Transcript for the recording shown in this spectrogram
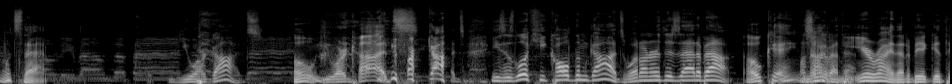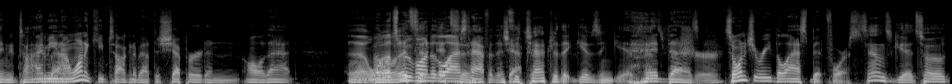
What's that? You are gods. Oh, you are You God's. are gods. He says, Look, he called them gods. What on earth is that about? okay. Let's talk about that. You're right. That'll be a good thing to talk I about. mean, I want to keep talking about the shepherd and all of that. Uh, but well, let's move on to the last a- half of the it's chapter. a chapter that gives and gives. it does. Sure. So why don't you read the last bit for us? Sounds good. So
